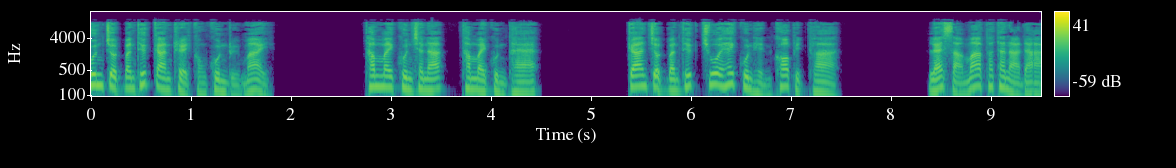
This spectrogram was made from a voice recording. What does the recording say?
คุณจดบันทึกการเทรดของคุณหรือไม่ ทำไมคุณชนะ ทำไมคุณแพ้ การจดบันทึกช่วยให้คุณเห็นข้อผิดพลาด และสามารถพัฒนาได้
